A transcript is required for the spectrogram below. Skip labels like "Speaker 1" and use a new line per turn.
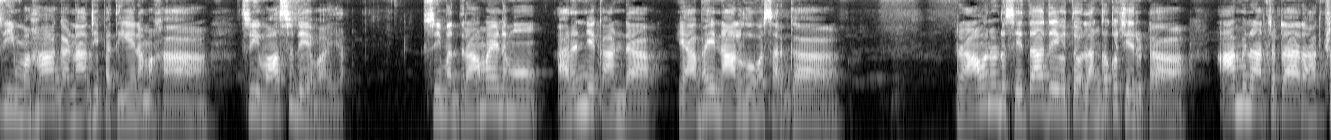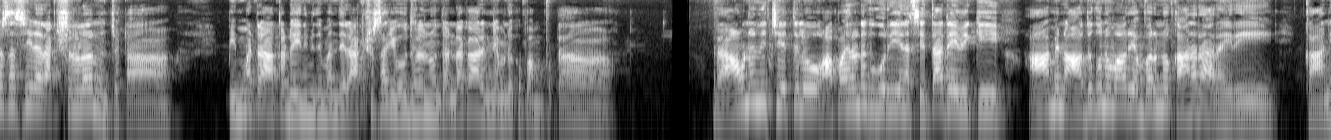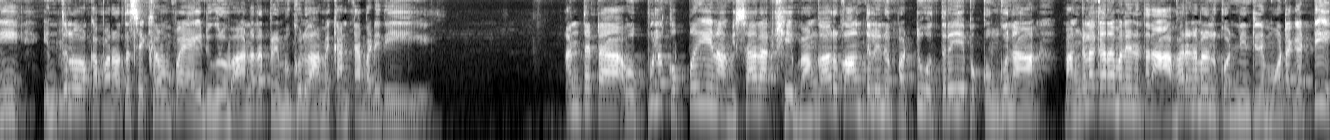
శ్రీ మహాగణాధిపతియే నమ. శ్రీ వాసుదేవాయ. శ్రీమద్ రామాయణము అరణ్యకాండ యాభై నాలుగవ సర్గ. రావణుడు సీతాదేవితో లంకకు చేరుట ఆమెను అచ్చట రాక్షసశీల రక్షణలో నుంచుట పిమ్మట అతడు ఎనిమిది మంది రాక్షస యోధులను దండకారణ్యమునకు పంపుట. రావణుని చేతిలో అపహరణకు గురి అయిన సీతాదేవికి ఆమెను ఆదుకుని వారు ఎవ్వరూ కానరారైరి. కానీ ఇంతలో ఒక పర్వత శిఖరంపై ఐదుగురు వానర ప్రముఖులు ఆమె కంటబడిది అంతటా ఒప్పుల కుప్పయిన విశాలాక్షి బంగారు కాంతులను పట్టు ఉత్తరయపు కొంగున మంగళకరమైన తన ఆభరణములను కొన్నింటిని మూటగట్టి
